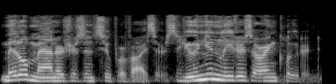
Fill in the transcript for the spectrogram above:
Middle managers and supervisors. Union leaders are included.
